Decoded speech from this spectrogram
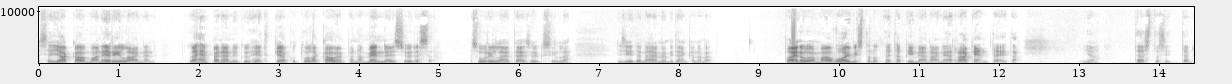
se jakauma on erilainen lähempänä nykyhetkeä kuin tuolla kauempana menneisyydessä suurilla etäisyyksillä, niin siitä näemme, miten nämä painovoima on voimistanut näitä pimeän aineen rakenteita. Ja tästä sitten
